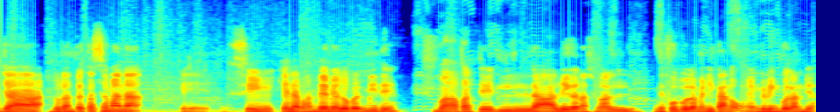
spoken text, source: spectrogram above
ya durante esta semana, eh, si que la pandemia lo permite, va a partir la Liga Nacional de Fútbol Americano en Gringolandia.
